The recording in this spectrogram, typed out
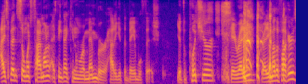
I spent so much time on it, I think I can remember how to get the Babel fish. You have to put your okay, ready? Ready, motherfuckers?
